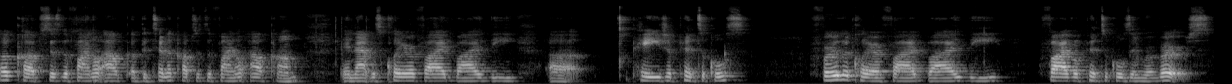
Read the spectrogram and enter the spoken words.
of Cups as the final out, uh, the Ten of Cups as the final outcome, and that was clarified by the uh, Page of Pentacles, further clarified by the Five of Pentacles in reverse.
